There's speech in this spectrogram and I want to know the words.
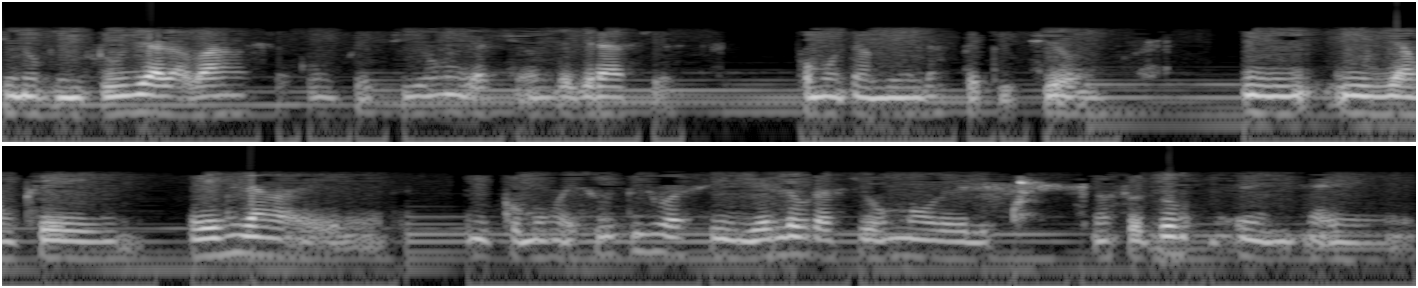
sino que incluye alabanza, confesión y acción de gracias, como también las peticiones. Y, y aunque es la, eh, y como Jesús dijo así, es la oración modelo, nosotros eh,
